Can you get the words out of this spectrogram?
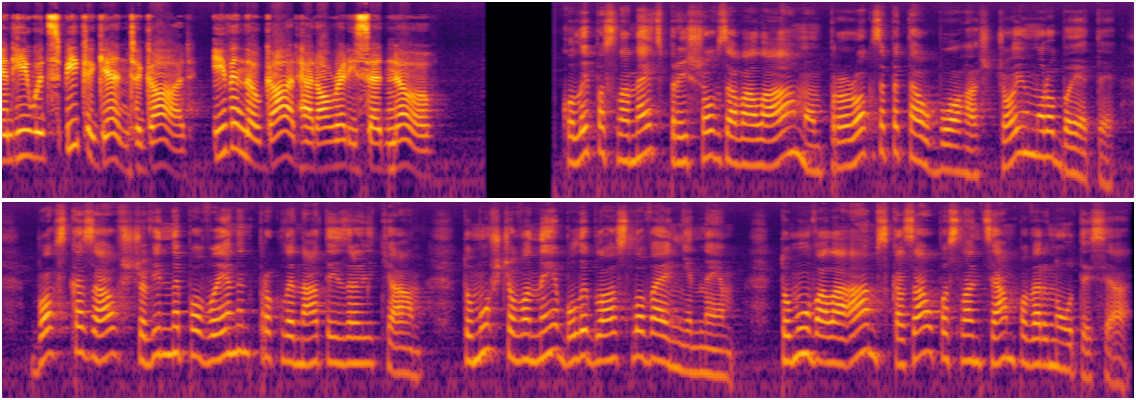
And he would speak again to God, even though God had already said no. Коли посланець прийшов за Валаамом, пророк запитав Бога, що йому робити. Бог сказав, що він не повинен проклинати ізраїльтян, тому що вони були благословенні ним. Тому Валаам сказав посланцям повернутися.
